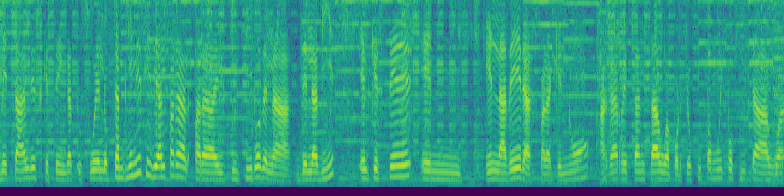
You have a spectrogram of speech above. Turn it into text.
metales que tenga tu suelo. También es ideal para, el cultivo de la, de la vid el que esté en, en laderas para que no agarre tanta agua porque ocupa muy poquita agua.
